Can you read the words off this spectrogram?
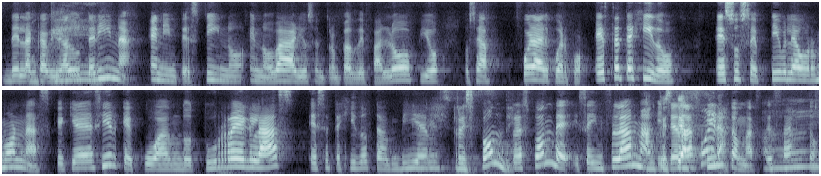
de la cavidad uterina, en intestino, en ovarios, en trompas de falopio, o sea, fuera del cuerpo. Este tejido es susceptible a hormonas, que quiere decir que cuando tú reglas, ese tejido también responde. Responde y se inflama y te da síntomas. Exacto.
